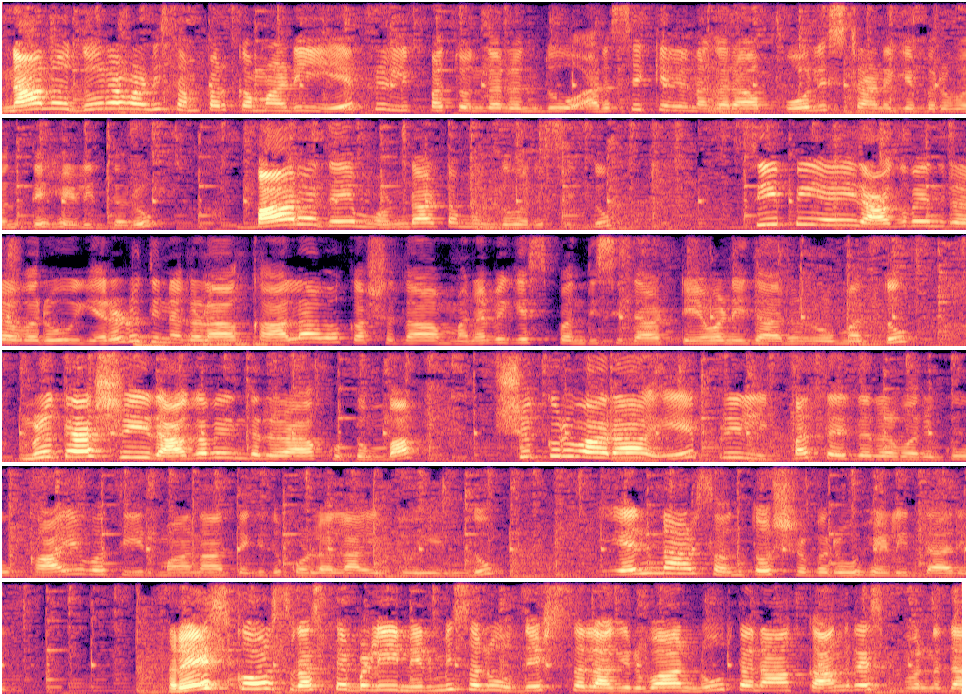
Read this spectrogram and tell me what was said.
ನಾನು ದೂರವಾಣಿ ಸಂಪರ್ಕ ಮಾಡಿ ಏಪ್ರಿಲ್ ಇಪ್ಪತ್ತೊಂದರಂದು ಅರಸೀಕೆರೆ ನಗರ ಪೊಲೀಸ್ ಠಾಣೆಗೆ ಬರುವಂತೆ ಹೇಳಿದ್ದರು. ಬಾರದೆ ಮೊಂಡಾಟ ಮುಂದುವರಿಸಿದ್ದು. ಸಿಪಿಐ ರಾಘವೇಂದ್ರ ಅವರು ಎರಡು ದಿನಗಳ ಕಾಲಾವಕಾಶದ ಮನವಿಗೆ ಸ್ಪಂದಿಸಿದ ಠೇವಣಿದಾರರು ಮತ್ತು ಮೃತ ಶ್ರೀ ರಾಘವೇಂದ್ರರ ಕುಟುಂಬ ಶುಕ್ರವಾರ ಏಪ್ರಿಲ್ ಇಪ್ಪತ್ತೈದರವರೆಗೂ ಕಾಯುವ ತೀರ್ಮಾನ ತೆಗೆದುಕೊಳ್ಳಲಾಯಿತು ಎಂದು ಎನ್ಆರ್ ಸಂತೋಷ್ ರವರು ಹೇಳಿದ್ದಾರೆ. ರೇಸ್ ಕೋರ್ಸ್ ರಸ್ತೆ ಬಳಿ ನಿರ್ಮಿಸಲು ಉದ್ದೇಶಿಸಲಾಗಿರುವ ನೂತನ ಕಾಂಗ್ರೆಸ್ ಭವನದ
